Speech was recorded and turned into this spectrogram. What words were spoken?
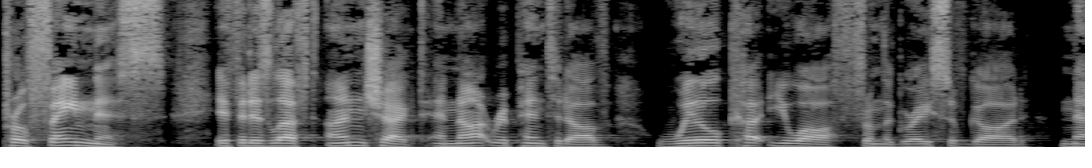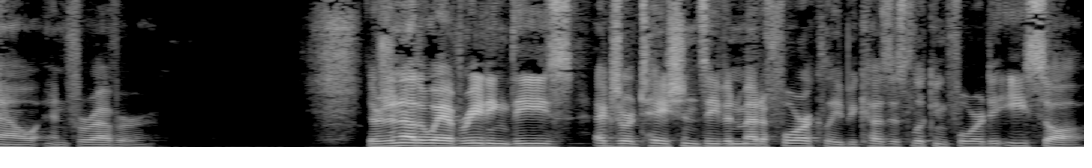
Profaneness, if it is left unchecked and not repented of, will cut you off from the grace of God now and forever. There's another way of reading these exhortations, even metaphorically, because it's looking forward to Esau.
